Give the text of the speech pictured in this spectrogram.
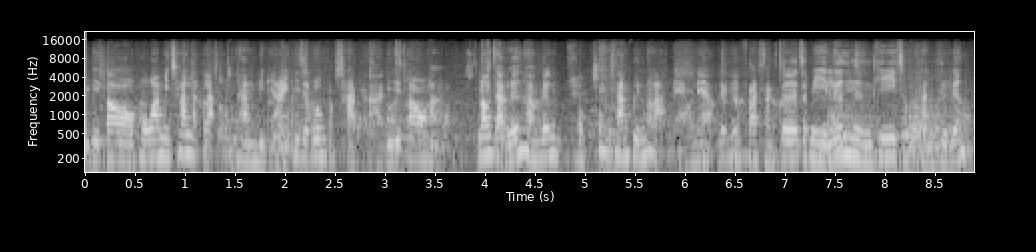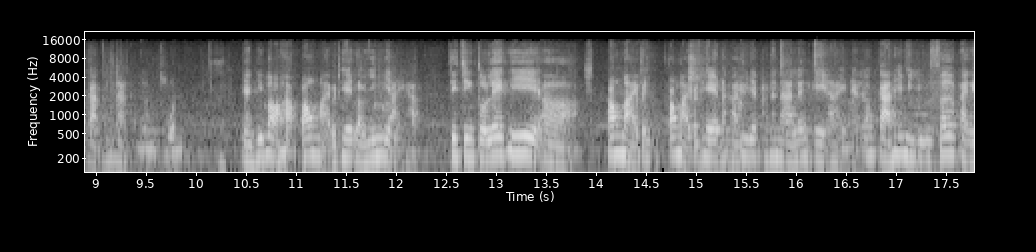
ดิจิทัล เพราะว่ามิชชั่นหลักๆของทาง BDI ที่จะร่วมกับสาขาดิจิทัลค่ะ นอกจากเรื่องทำเรื่องโครงสร้างพื้นฐานแล้วเนี่ยเรื่อง infrastructure จะมีเรื่องหนึ่งที่สำคัญคือเรื่องของการพัฒนาเมืองคน อย่างที่บอกค่ะเป้าหมายประเทศเรายิ่งใหญ่ค่ะ จริง ๆ ตัวเลขที่เป้าหมายเป็นเป้าหมายประเทศนะคะ ที่จะพัฒนาเรื่อง AI เนี่ยต้องการให้มี user ภายใน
